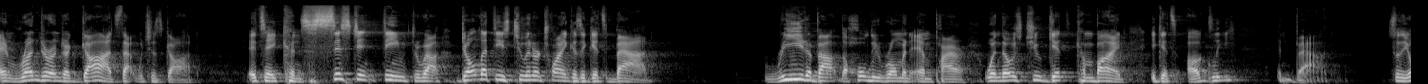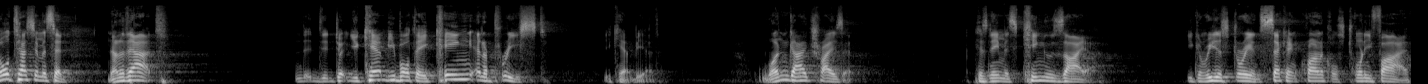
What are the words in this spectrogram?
and render unto God's that which is God. It's a consistent theme throughout. Don't let these two intertwine because it gets bad. Read about the Holy Roman Empire. When those two get combined, it gets ugly and bad. So the Old Testament said, none of that. You can't be both a king and a priest. You can't be it. One guy tries it. His name is King Uzziah. You can read his story in Second Chronicles 25.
